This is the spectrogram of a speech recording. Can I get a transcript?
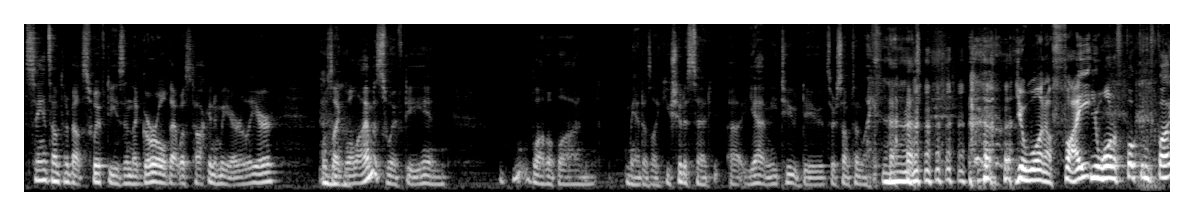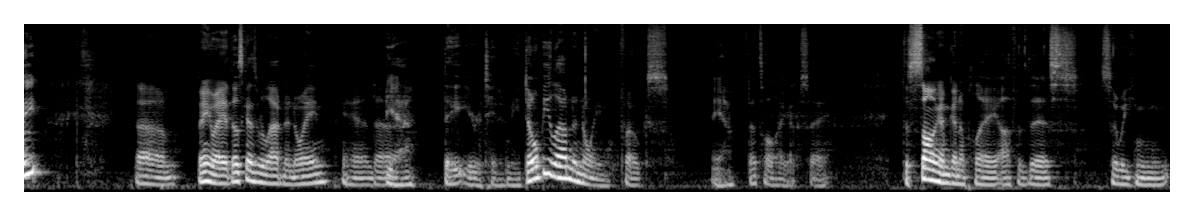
saying something about Swifties, and the girl that was talking to me earlier was like, "Well, I'm a Swifty," and blah blah blah. And Amanda was like, "You should have said, uh, yeah, me too, dudes," or something like that. You want to fight? you want to fucking fight? Um, but anyway, those guys were loud and annoying, and uh, yeah, they irritated me. Don't be loud and annoying, folks. yeah. That's all I gotta say. The song I'm gonna play off of this, so we can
